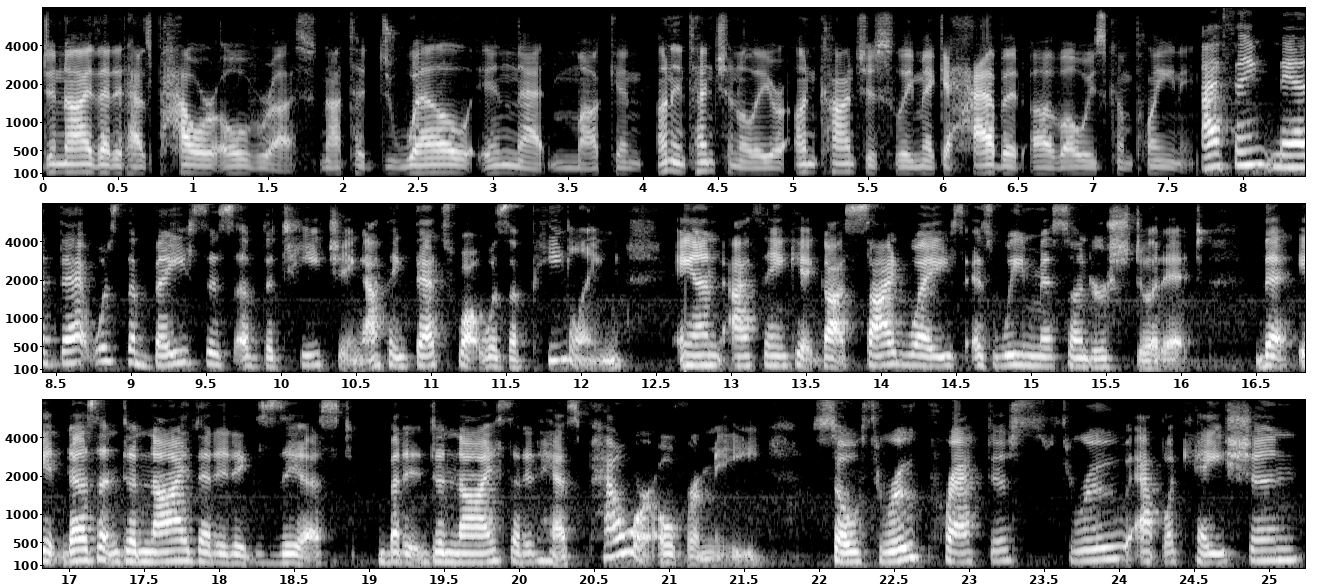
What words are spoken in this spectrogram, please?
deny that it has power over us, not to dwell in that muck and unintentionally or unconsciously make a habit of always complaining. I think, Ned, that was the basis of the teaching. I think that's what was appealing. And I think it got sideways as we misunderstood it. That it doesn't deny that it exists, but it denies that it has power over me. So, through practice, through application,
